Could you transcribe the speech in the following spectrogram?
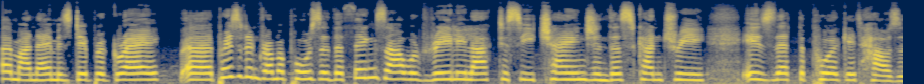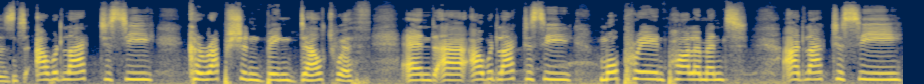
My name is Deborah Grey. Uh, President Ramaphosa, the things I would really like to see change in this country is that the poor get houses. I would like to see corruption being dealt with, and uh, I would like to see more prayer in Parliament. I'd like to see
